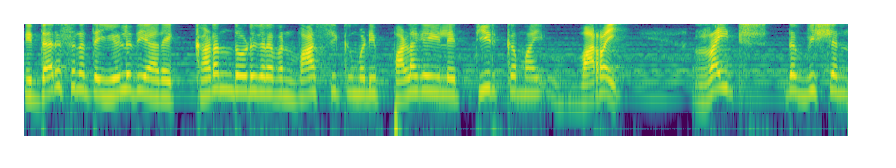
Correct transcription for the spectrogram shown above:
நீ தரிசனத்தை எழுதி அதை கடந்தோடுகிறவன் வாசிக்கும்படி பலகையிலே தீர்க்கமாய் வரை. Write the vision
